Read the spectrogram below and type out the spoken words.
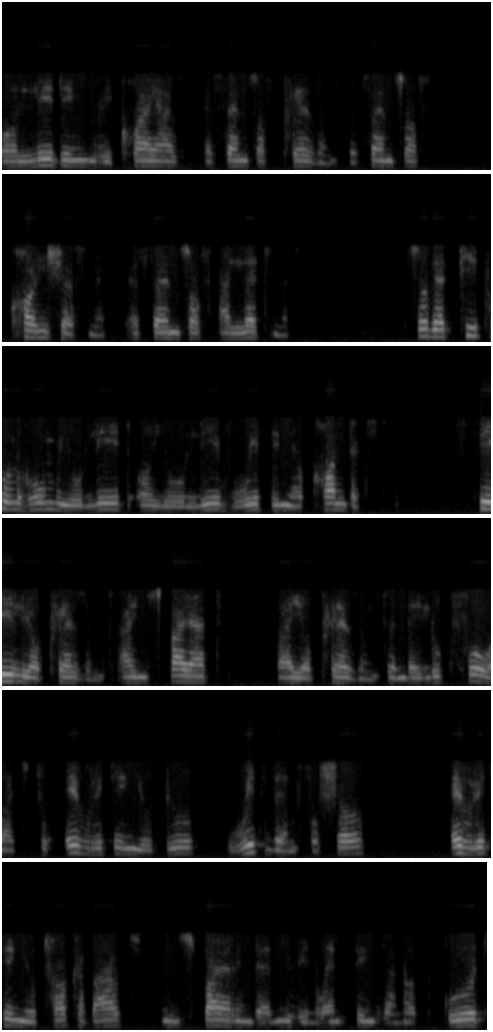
or leading requires a sense of presence, a sense of consciousness, a sense of alertness, so that people whom you lead or you live with in your context feel your presence, are inspired by your presence, and they look forward to everything you do with them for sure, everything you talk about, inspiring them even when things are not good.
